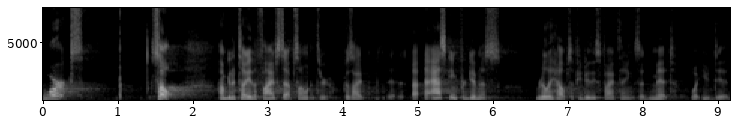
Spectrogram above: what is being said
works. So, I'm going to tell you the five steps I went through because I uh, asking forgiveness really helps if you do these five things. Admit what you did.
